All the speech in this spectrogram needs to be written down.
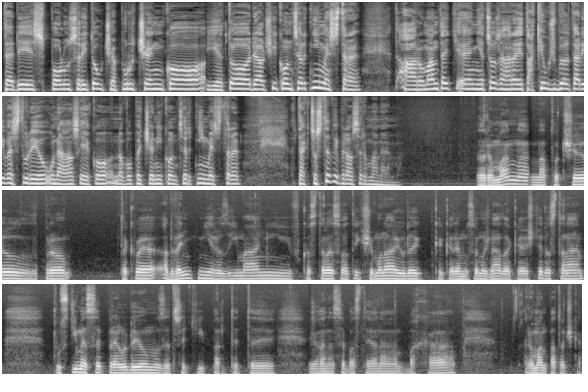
tedy spolu s Ritou Čepurčenko. Je to další koncertní mistr a Roman teď něco zahraje, taky už byl tady ve studiu u nás jako novopečený koncertní mistr. Tak co jste vybral s Romanem? Roman natočil pro takové adventní rozjímání v kostele svatých Šimona a Judy, ke kterému se možná také ještě dostaneme. Pustíme se preludium ze třetí partity Johana Sebastiana Bacha, Roman Patočka.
